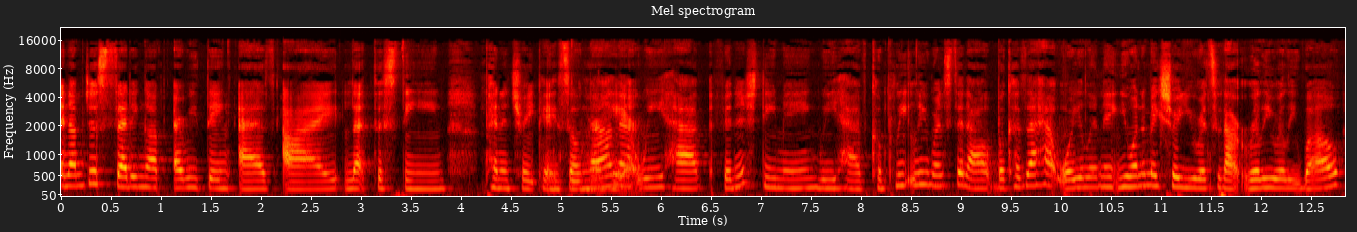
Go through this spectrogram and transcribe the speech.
And I'm just setting up everything as I let the steam penetrate okay, so now hair. that we have finished steaming, we have completely rinsed it out because I had oil in it. You want to make sure you rinse it out really, really well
